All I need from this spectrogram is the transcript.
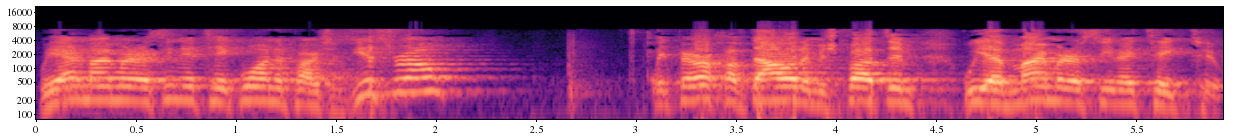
We had Ma'amad Har Sinai, take one in Parshas Yisro. In Perach of Dalit and Mishpatim, we have Ma'amad Sinai, take two.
